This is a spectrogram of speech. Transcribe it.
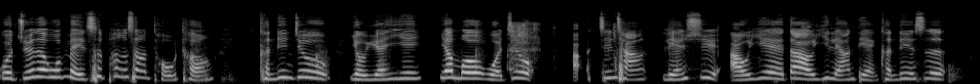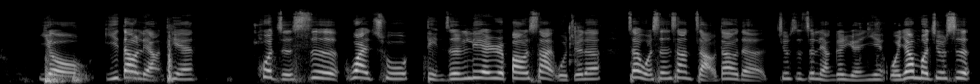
我觉得我每次碰上头疼，肯定就有原因，要么我就啊经常连续熬夜到一两点，肯定是有一到两天，或者是外出顶着烈日暴晒。我觉得在我身上找到的就是这两个原因，我要么就是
